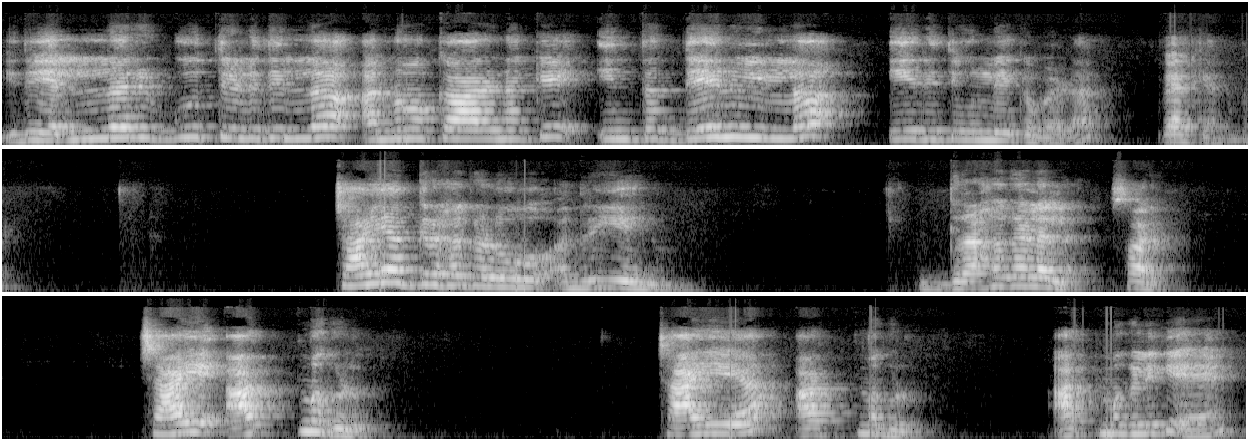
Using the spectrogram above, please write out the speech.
ಇದು ಎಲ್ಲರಿಗೂ ತಿಳಿದಿಲ್ಲ ಅನ್ನೋ ಕಾರಣಕ್ಕೆ ಇಂಥದ್ದೇನು ಇಲ್ಲ. ಈ ರೀತಿ ಉಲ್ಲೇಖ ಬೇಡ, ವ್ಯಾಖ್ಯಾನ ಬೇಡ. ಛಾಯಾಗ್ರಹಗಳು ಅಂದ್ರೆ ಏನು? ಗ್ರಹಗಳಲ್ಲ ಸಾರಿ ಛಾಯೆ ಆತ್ಮಗಳು. ಛಾಯೆಯ ಆತ್ಮಗಳು. ಆತ್ಮಗಳಿಗೆ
